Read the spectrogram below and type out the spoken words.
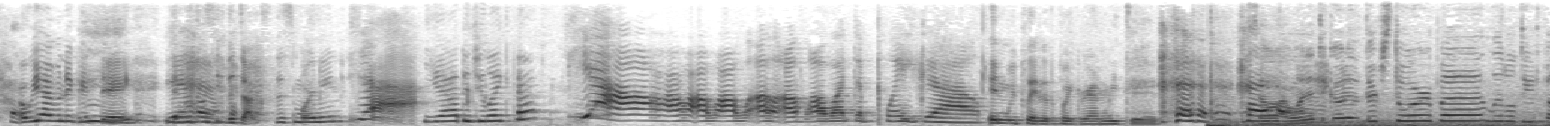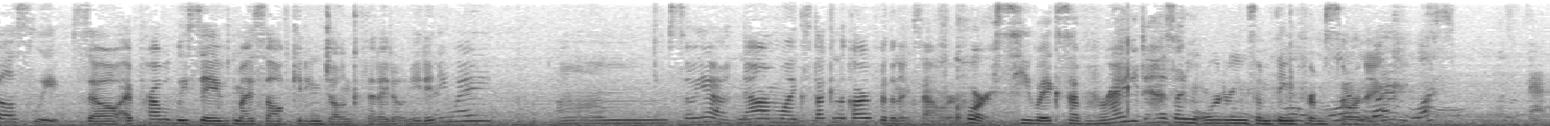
Are we having a good day? Yeah. Did you go see the ducks this morning? Yeah. Yeah, did you like that? Yeah. I, I, I, I want to playground. And we played at the playground, we did. so I wanted to go to the thrift store, but little dude fell asleep. So I probably saved myself getting junk that I don't need anyway. Um, so yeah, now I'm like stuck in the car for the next hour. Of course, he wakes up right as I'm ordering something from Sonic. What, what's, what's that?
